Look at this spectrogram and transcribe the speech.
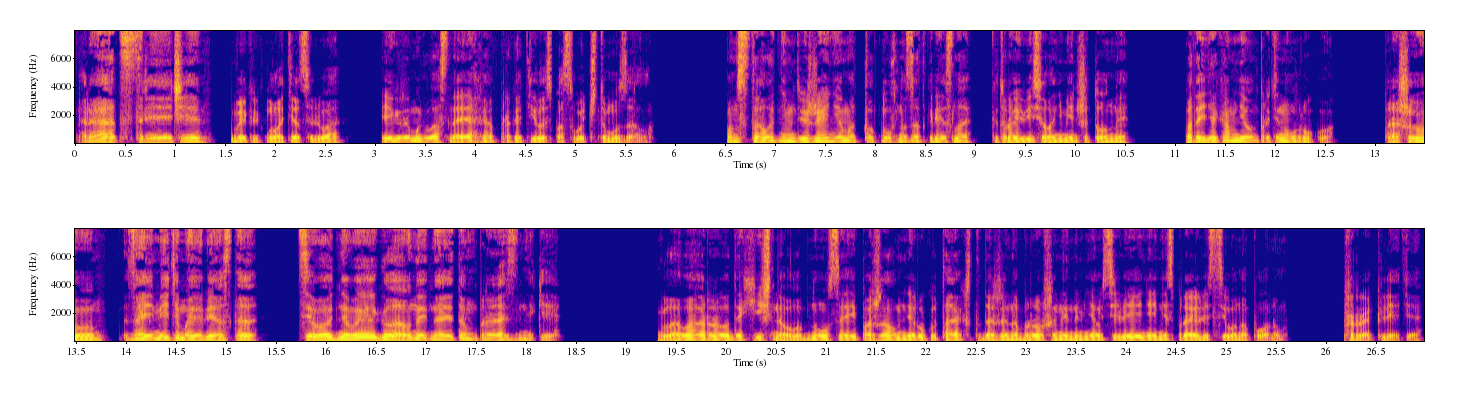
рад встрече!» — выкрикнул отец льва, и громогласное эхо прокатилось по сводчатому залу. Он встал одним движением, оттолкнув назад кресло, которое весило не меньше тонны. Подойдя ко мне, он протянул руку. «Прошу, займите мое место. Сегодня вы главный на этом празднике». Глава рода хищно улыбнулся и пожал мне руку так, что даже наброшенные на меня усиления не справились с его напором. Проклятие.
